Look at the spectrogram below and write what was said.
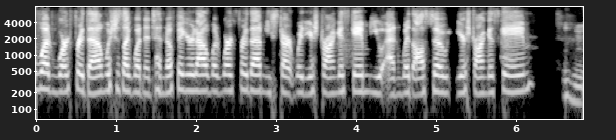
what worked for them, which is like what Nintendo figured out what worked for them. You start with your strongest game, you end with also your strongest game. Mm-hmm.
